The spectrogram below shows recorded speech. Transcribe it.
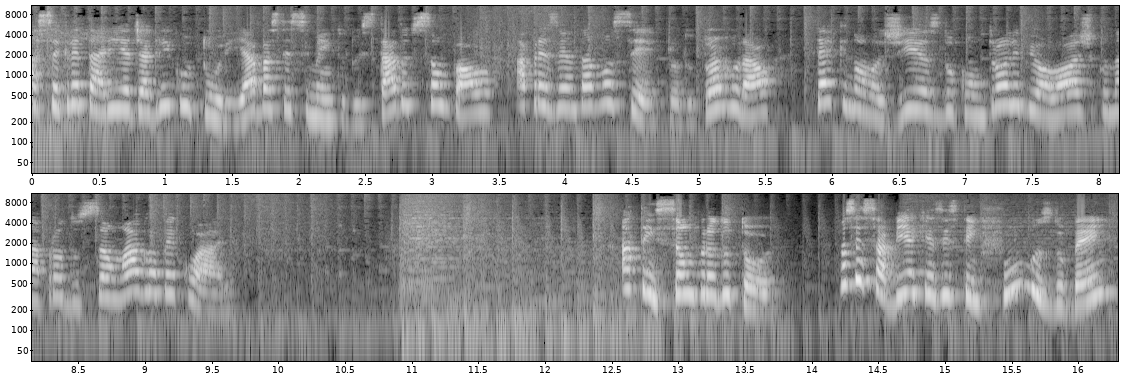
A Secretaria de Agricultura e Abastecimento do Estado de São Paulo apresenta a você, produtor rural, tecnologias do controle biológico na produção agropecuária. Atenção, produtor! Você sabia que existem fungos do bem?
